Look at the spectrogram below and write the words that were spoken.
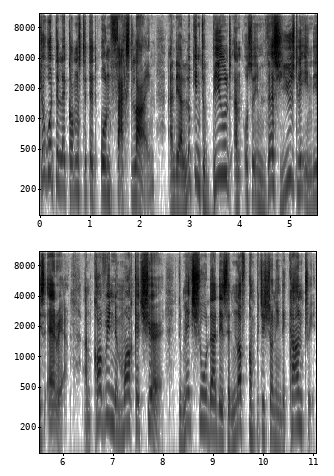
Togo Telecom stated own fax line and they are looking to build and also invest hugely in this area and covering the market share to make sure that there's enough competition in the country.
